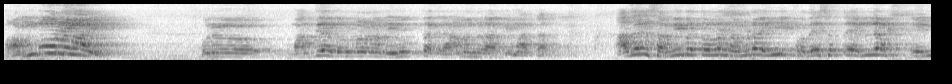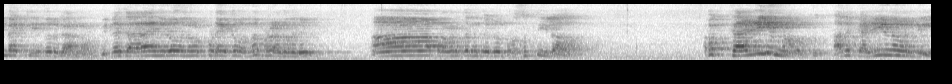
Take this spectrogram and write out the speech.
സമ്പൂർണമായി ഒരു മദ്യനിർമ്മാണ വിമുക്ത ഗ്രാമങ്ങളാക്കി മാറ്റാൻ അത് സമീപത്തുള്ള നമ്മുടെ ഈ പ്രദേശത്തെ എല്ലാം ഇമ്പാക്ട് ചെയ്യുന്ന ഒരു കാരണമാണ്. പിന്നെ ചാരായ നിരോധനം ഉൾപ്പെടെയൊക്കെ വന്നപ്പോഴാണ് ഒരു ആ പ്രവർത്തനത്തിന് ഒരു പ്രസക്തി ഇല്ലാതെ അപ്പൊ കഴിയും നമുക്ക്. അത് കഴിയണമെങ്കിൽ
